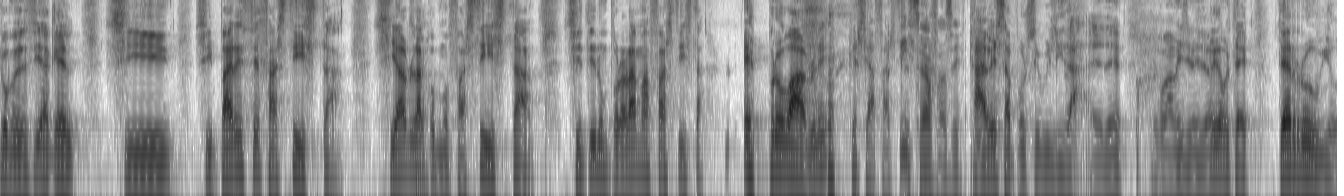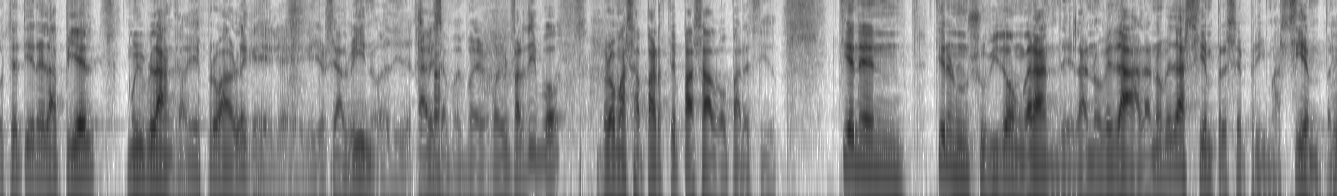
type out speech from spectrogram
como decía aquel, si, si parece fascista, si habla como fascista, si tiene un programa fascista, es probable que sea fascista. Cabe esa posibilidad. ¿eh? como a mí me dice, usted, usted es rubio, usted tiene la piel muy blanca, y es probable que, yo sea albino. cabe esa, con el fascismo, bromas aparte, pasa algo parecido. Tienen tienen un subidón grande, la novedad. La novedad siempre se prima, siempre.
